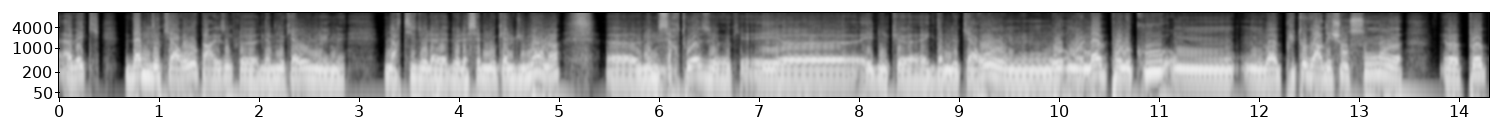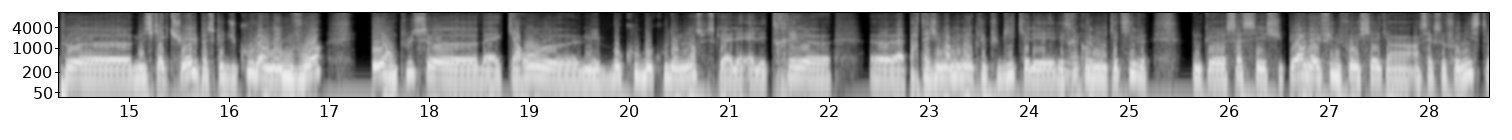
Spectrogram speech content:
avec Dame de Carreau, par exemple. Dame de Carreau, une, une, artiste de la, de la, scène locale du Mans là, même sartoise, et, et, donc avec Dame de Carreau, on, là pour le coup, on, on va plutôt vers des chansons pop, musique actuelle, parce que du coup là on a une voix et en plus, euh, bah, Caro euh, met beaucoup, beaucoup d'ambiance parce qu'elle est, elle est très, euh, elle partage énormément avec le public, elle est, très communicative. Donc ça, c'est super. On avait fait une fois aussi avec un, saxophoniste.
